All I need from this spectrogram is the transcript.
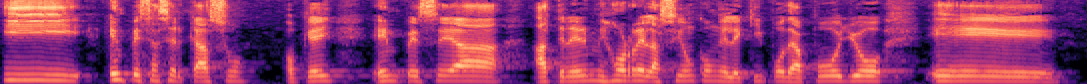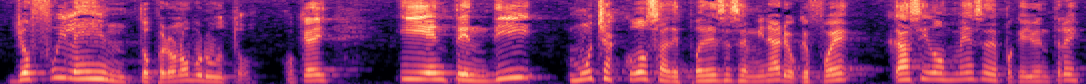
Y empecé a hacer caso. ¿Ok? Empecé a, a, tener mejor relación con el equipo de apoyo. Eh, yo fui lento, pero no bruto, ¿ok? Y entendí muchas cosas después de ese seminario, que fue casi dos meses después que yo entré.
